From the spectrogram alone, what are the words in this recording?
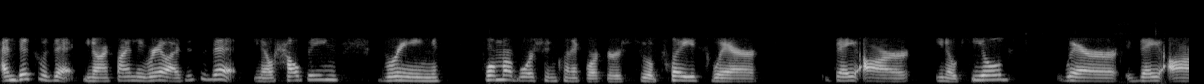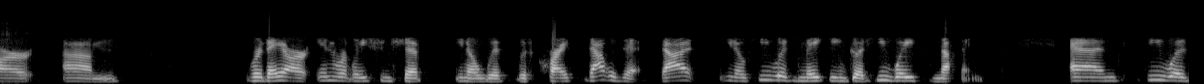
and this was it. You know i finally realized this is it. You know helping bring former abortion clinic workers to a place where they are you know healed where they are um where they are in relationship you know with with christ. That was it. That you know he was making good. He wastes nothing. And he was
